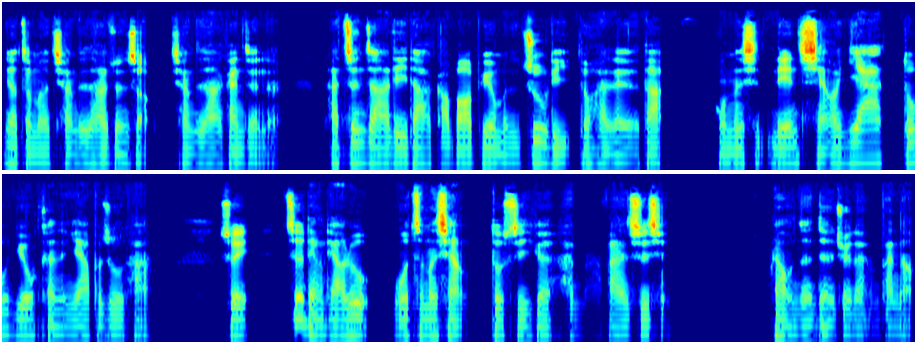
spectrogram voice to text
要怎么强制他遵守？强制他看诊呢？他挣扎力大，搞不好比我们的助理都还来得大。我们是连想要压都有可能压不住他，所以这两条路我怎么想都是一个很麻烦的事情，让我真的觉得很烦恼。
